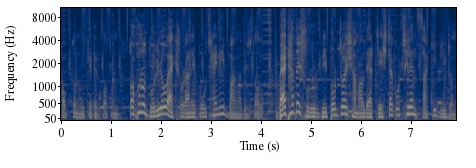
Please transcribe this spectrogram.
সপ্তম উইকেটের পতন। তখনও দলীয় একশো রানে পৌঁছায়নি বাংলাদেশ দল। ব্যাট হাতে শুরুর বিপর্যয় সামাল দেওয়ার চেষ্টা করছিলেন সাকিব লিটন।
